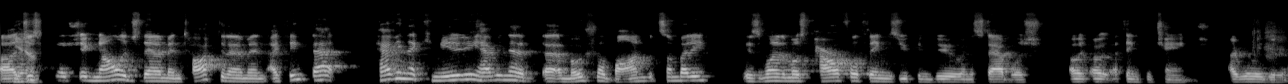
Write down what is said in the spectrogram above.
Uh, yeah. Just acknowledge them and talk to them. And I think that having that community, having that uh, emotional bond with somebody, is one of the most powerful things you can do and establish a, a thing for change. I really do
